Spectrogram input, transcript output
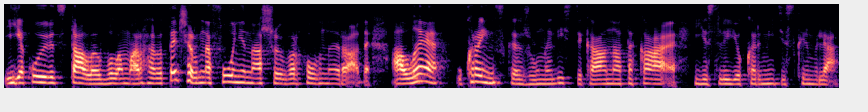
і якою відсталою була Маргарет Тетчер на фоні нашої Верховної Ради. Але українська журналістика, вона така, якщо її корміть із Кремля.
